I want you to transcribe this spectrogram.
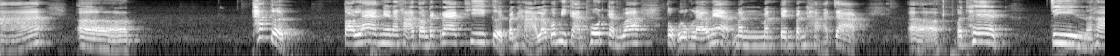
าถ้าเกิด ตอนแรกเนี่ยนะคะ ตอนแรกๆที่เกิดปัญหาแล้วก็มีการโทษกันว่าตกลงแล้วเนี่ยมันมันเป็นปัญหาจากประเทศจีนนะคะ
